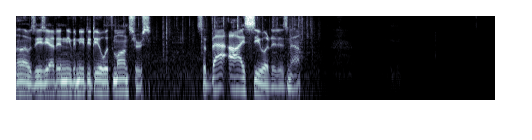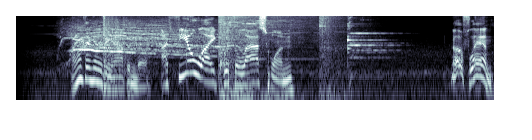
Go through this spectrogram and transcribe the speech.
Well, that was easy. I didn't even need to deal with monsters. So that, I see what it is now. I don't think anything happened, though. I feel like with the last one... Oh, Flan!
